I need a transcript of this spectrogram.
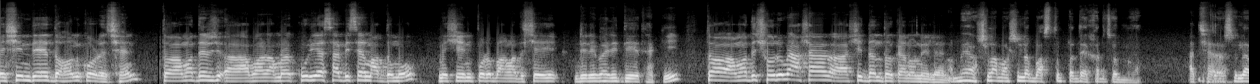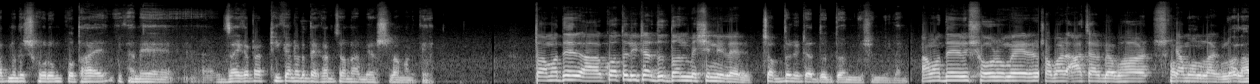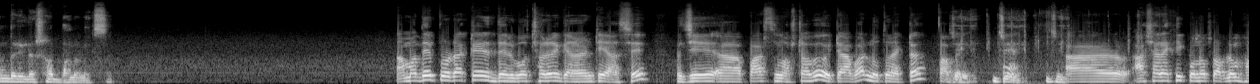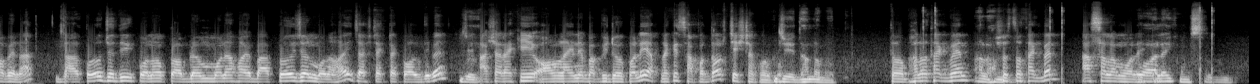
মেশিন দিয়ে দহন করেছেন তো আমাদের আবার আমরা কুরিয়ার সার্ভিসের মাধ্যমেও মেশিন পুরো বাংলাদেশে ডেলিভারি দিয়ে থাকি। তো আমাদের শোরুমে আসার সিদ্ধান্ত কেন নিলেন? আমি আসলাম আসলে বাস্তবটা দেখার জন্য। আচ্ছা। আসলে আপনাদের শোরুম কোথায় এখানে জায়গাটার ঠিকানাটা দেখার জন্য আমি আসলাম আর কি। তো আমাদের কত লিটার দুধ দহন মেশিন নিলেন? চোদ্দ লিটার দুধ দহন মেশিন নিলেন আমাদের শোরুমের সবার আচার ব্যবহার কেমন লাগল? আলহামদুলিল্লাহ সব ভালো লাগছে। আমাদের প্রোডাক্টের দেড় বছরের গ্যারান্টি আছে যে পার্টস নষ্ট হবে ওইটা আবার নতুন একটা পাবেন জি হ্যাঁ। আর আশা রাখি কোনো প্রবলেম হবে না। তারপরেও যদি কোনো প্রবলেম মনে হয় বা প্রয়োজন মনে হয় জাস্ট একটা কল দিবেন। আশা রাখি অনলাইনে বা ভিডিও কলে আপনাকে সাপোর্ট দেওয়ার চেষ্টা করব। জি ধন্যবাদ। তো ভালো থাকবেন। সুস্থ থাকবেন। আসসালামু আলাইকুম। ওয়ালাইকুম আসসালাম।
